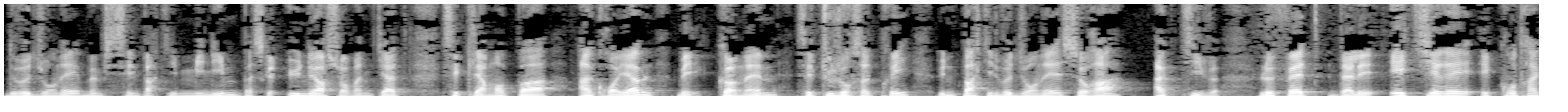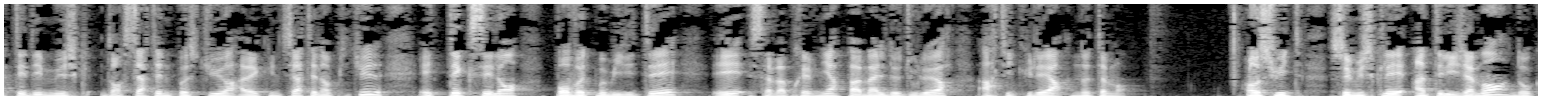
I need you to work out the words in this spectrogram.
de votre journée, même si c'est une partie minime, parce que une heure sur 24 c'est clairement pas incroyable, mais quand même c'est toujours ça de prix, une partie de votre journée sera active. Le fait d'aller étirer et contracter des muscles dans certaines postures avec une certaine amplitude est excellent pour votre mobilité et ça va prévenir pas mal de douleurs articulaires notamment. Ensuite, se muscler intelligemment, donc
